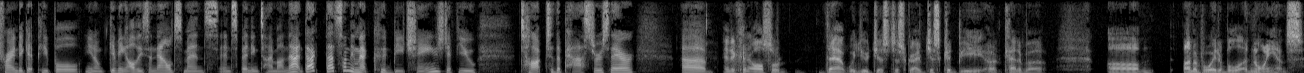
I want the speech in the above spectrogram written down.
trying to get people, you know, giving all these announcements and spending time on that. That that's something that could be changed if you talk to the pastors there. Uh, and it could also that what you just described just could be a kind of a um, unavoidable annoyance.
